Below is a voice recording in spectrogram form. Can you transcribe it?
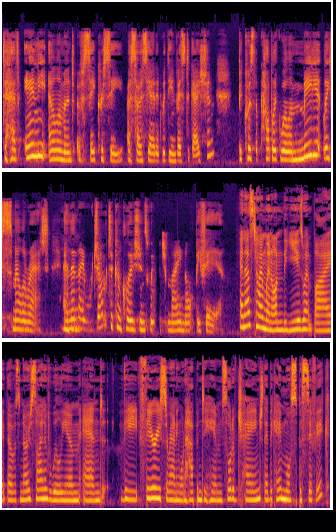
to have any element of secrecy associated with the investigation because the public will immediately smell a rat and then mm-hmm. they will jump to conclusions which may not be fair. And as time went on, the years went by, there was no sign of William, and the theories surrounding what happened to him sort of changed. They became more specific,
